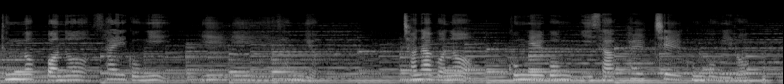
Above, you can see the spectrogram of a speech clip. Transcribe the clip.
등록번호 4202-12236 전화번호 010-2487-001로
